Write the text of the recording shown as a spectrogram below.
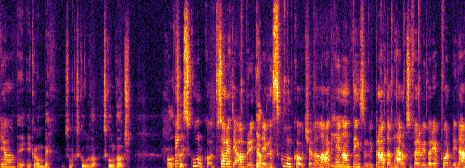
Ja. i, i Kromby som skol, skolcoach. Och skolcoach, sorry att jag avbryter Ja. dig, men skolcoach överlag, det är Mm. någonting som vi pratade om det här också före vi började podda idag,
